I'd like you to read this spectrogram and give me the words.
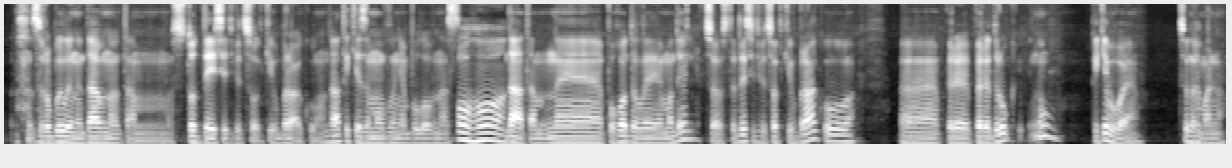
зробили недавно там 110 відсотків браку. Да, таке замовлення було в нас. Ого. Да, там не погодили модель, все, 110% браку, е, пере- передрук. Ну, таке буває. Це нормально.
